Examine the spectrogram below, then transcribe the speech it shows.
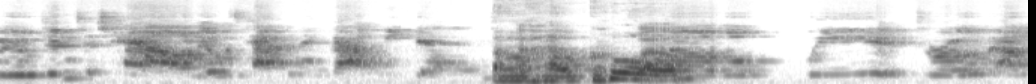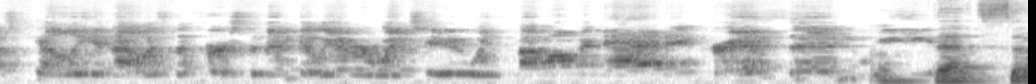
moved into town, it was happening that weekend. oh, how cool! So we drove out to Kelly, and that was the first event that we ever went to with my mom and dad and Chris. And oh, we, That's so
